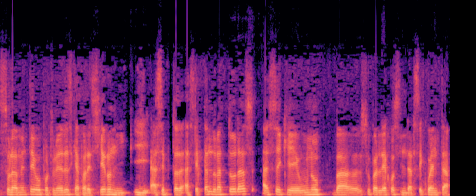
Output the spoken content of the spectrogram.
solamente oportunidades que aparecieron y, y aceptándolas todas hace que uno va súper lejos sin darse cuenta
